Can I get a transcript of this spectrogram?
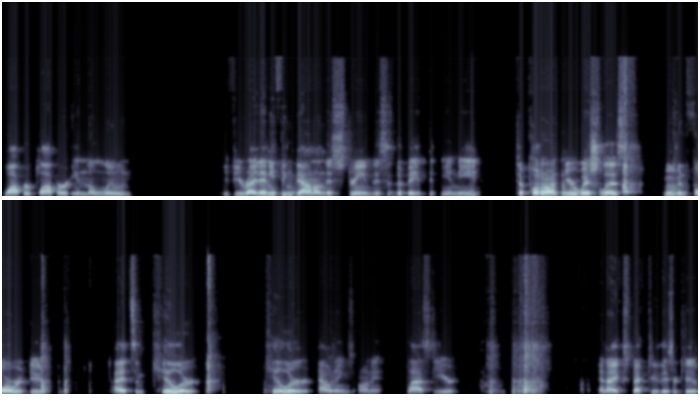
whopper plopper in the loon. If you write anything down on this stream, this is the bait that you need to put on your wish list moving forward, dude. I had some killer, killer outings on it last year. And I expect to this year too.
